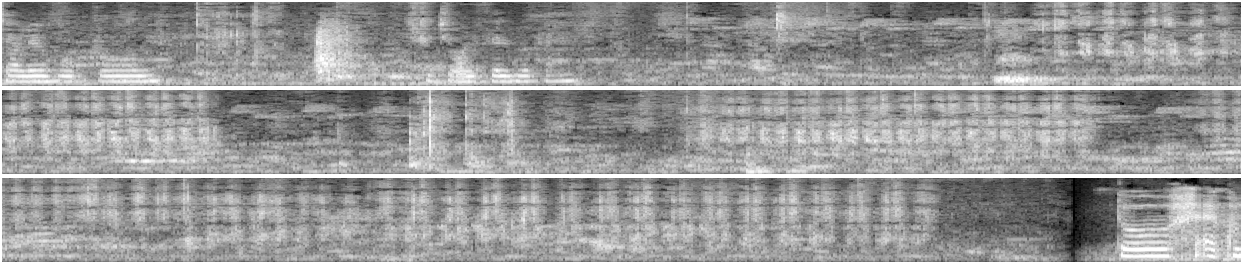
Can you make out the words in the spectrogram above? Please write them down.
জলের বোতল। একটু জল ফেলব এখানে তো এখন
